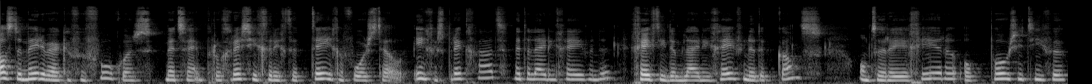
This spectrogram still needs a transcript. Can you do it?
Als de medewerker vervolgens met zijn progressiegerichte tegenvoorstel in gesprek gaat met de leidinggevende, geeft hij de leidinggevende de kans om te reageren op positieve,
